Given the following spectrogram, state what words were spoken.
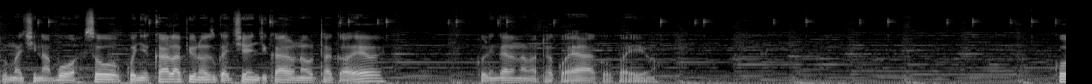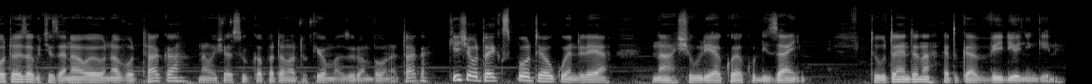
too much inaboa. So kwenye color pia unaweza ukachange color unaotaka wewe kulingana na matakwa yako. Kwa hiyo kwa utaweza kucheza nao wewe unavyotaka, na mwisho wa siku ukapata matokeo mazuri ambayo unataka, kisha uta export au kuendelea na shughuli yako ya kudesign. Tukutane tena katika video nyingine.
